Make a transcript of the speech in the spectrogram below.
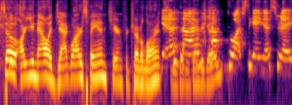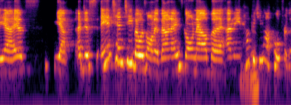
So, are you now a Jaguars fan, cheering for Trevor Lawrence? Yes, I happened to watch the game yesterday. Yeah, it's yeah. I just and Tim Tebow was on it, but I know he's gone now. But I mean, how yeah. could you not pull for them?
